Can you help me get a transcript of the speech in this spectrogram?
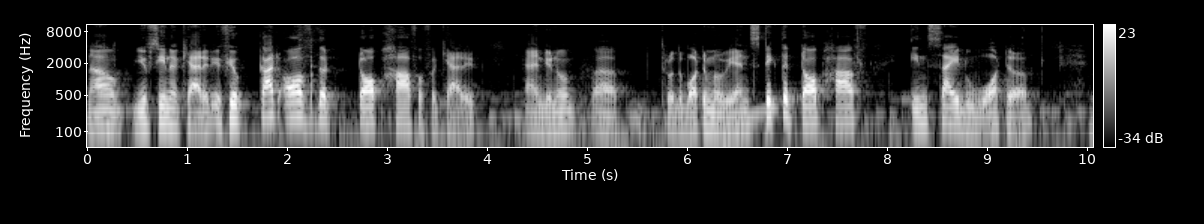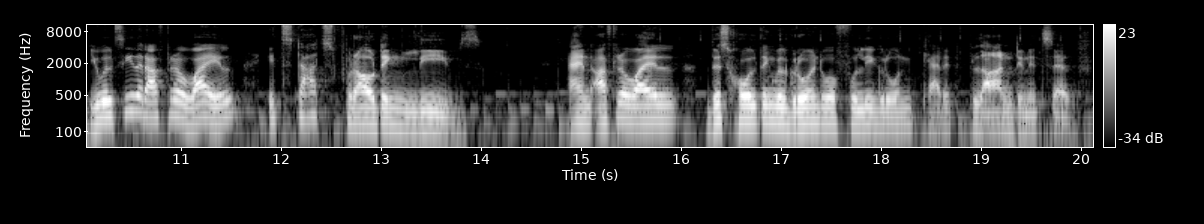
Now you've seen a carrot. If you cut off the top half of a carrot and you know uh, throw the bottom away and stick the top half inside water, you will see that after a while it starts sprouting leaves. And after a while, this whole thing will grow into a fully grown carrot plant in itself.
